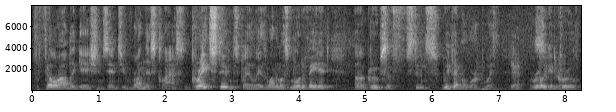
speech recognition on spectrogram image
fulfill our obligations and to run this class. Great students, by the way. It's one of the most motivated uh, groups of students we've ever worked with. Yeah. Really good crew.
